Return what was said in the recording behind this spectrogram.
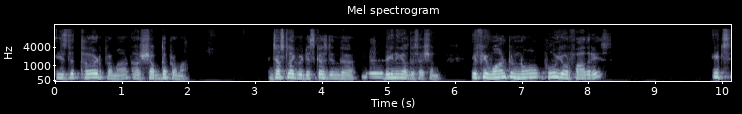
is the third praman or Shabda praman. Just like we discussed in the beginning of the session. If you want to know who your father is, it's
